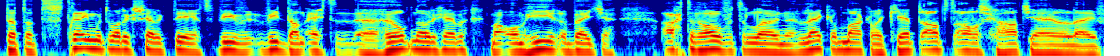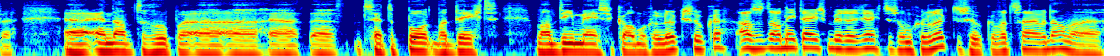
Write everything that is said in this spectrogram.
Dat dat streng moet worden geselecteerd wie, wie dan echt eh, hulp nodig hebben. Maar om hier een beetje achterover te leunen. Lekker makkelijk. Je hebt altijd alles gehad je hele leven. Eh, en dan te roepen, eh, zet de poort maar dicht. Want die mensen komen geluk zoeken. Als het dan niet eens meer een recht is om geluk te zoeken. Wat zouden we dan,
